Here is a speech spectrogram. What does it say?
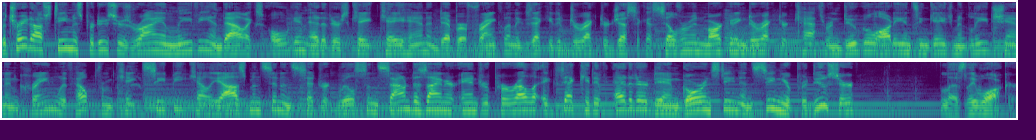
The Trade Offs team is producers Ryan Levi and Alex Olgin, editors Kate Cahan and Deborah Franklin, executive director Jessica Silverman, marketing director Catherine Dougal, audience engagement lead Shannon Crane, with help from Kate Seepy, Kelly Osmondson, and Cedric Wilson, sound designer Andrew Perella, executive editor Dan Gorenstein, and senior producer Leslie Walker.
